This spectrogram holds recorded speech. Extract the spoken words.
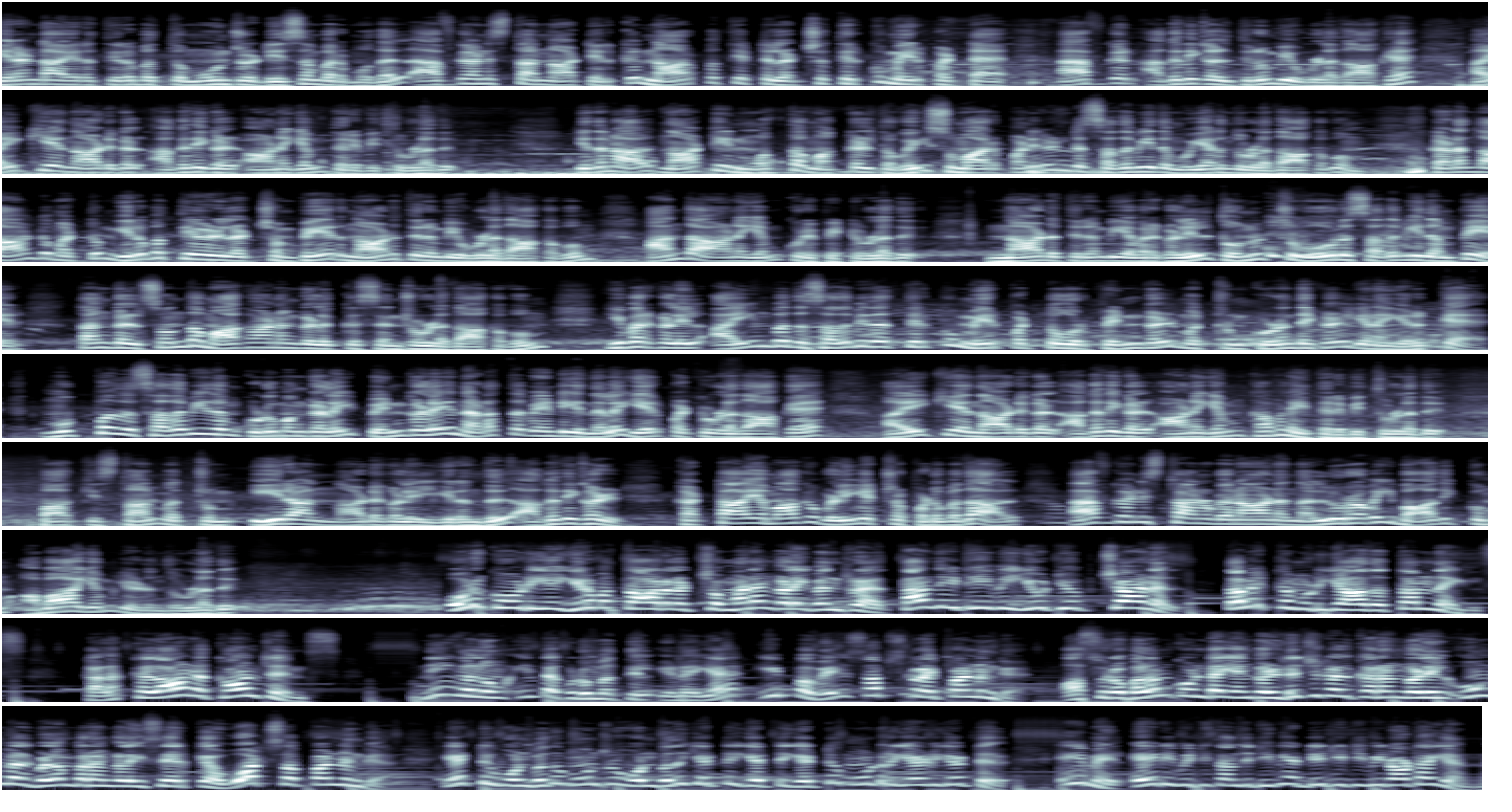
இரண்டாயிரத்தி இருபத்தி மூன்று டிசம்பர் முதல் ஆப்கானிஸ்தான் நாட்டிற்கு நாற்பத்தி எட்டு லட்சத்திற்கும் மேற்பட்ட ஆப்கன் அகதிகள் திரும்பியுள்ளதாக ஐக்கிய நாடுகள் அகதிகள் ஆணையம் தெரிவித்துள்ளது. இதனால் நாட்டின் மொத்த மக்கள் தொகை சுமார் 12% சதவீதம் உயர்ந்துள்ளதாகவும் கடந்த ஆண்டு மட்டும் 27 லட்சம் பேர் நாடு திரும்பி உள்ளதாகவும் அந்த ஆணையம் குறிப்பிட்டுள்ளது. நாடு திரும்பியவர்களில் தொன்னூற்று ஒரு சதவீதம் பேர் தங்கள் சொந்த மாகாணங்களுக்கு சென்றுள்ளதாகவும் இவர்களில் ஐம்பது சதவீதத்திற்கும் மேற்பட்டோர் பெண்கள் மற்றும் குழந்தைகள் என இருக்க முப்பது சதவீதம் குடும்பங்களை பெண்களே நடத்த வேண்டிய நிலை ஏற்பட்டுள்ளதாக ஐக்கிய நாடுகள் அகதிகள் ஆணையம் கவலை தெரிவித்துள்ளது. பாகிஸ்தான் மற்றும் ஈரான் நாடுகளில் இருந்து அகதிகள் கட்டாயமாக வெளியேற்றப்படுவதால் ஆப்கானிஸ்தானுடனான நல்லுறவை பாதிக்கும் அபாயம் எழுந்துள்ளது. ஒரு கோடியே இருபத்தாறு லட்சம் மனங்களை வென்ற தந்தை டிவி யூடியூப் சேனல் தவிர்க்க முடியாத தம்னைல்ஸ் கலக்கலான கான்டென்ட்ஸ் நீங்களும் இந்த குடும்பத்தில் இணைய இப்பவே சப்ஸ்கிரைப் பண்ணுங்க. அசுரபலம் கொண்ட எங்கள் டிஜிட்டல் கரங்களில் உங்கள் விளம்பரங்களை சேர்க்க வாட்ஸ்அப் பண்ணுங்க. எட்டு ஒன்பது மூன்று ஒன்பது எட்டு எட்டு எட்டு மூன்று ஏழு எட்டு. Email ஏடிவிடி Thanthi TV DD TV dot IN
